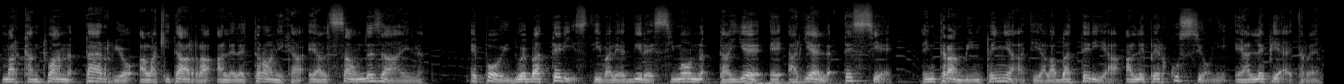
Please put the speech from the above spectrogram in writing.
Marc-Antoine Perrio alla chitarra, all'elettronica e al sound design, e poi due batteristi, vale a dire Simone Taillet e Ariel Tessier, entrambi impegnati alla batteria, alle percussioni e alle pietre.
